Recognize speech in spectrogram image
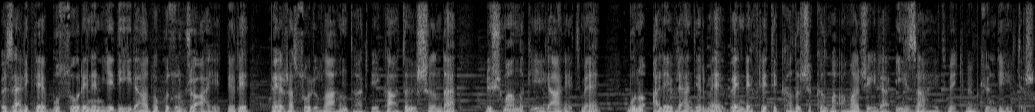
özellikle bu surenin 7 ila 9. ayetleri ve Resulullah'ın tatbikatı ışığında düşmanlık ilan etme, bunu alevlendirme ve nefreti kalıcı kılma amacıyla izah etmek mümkün değildir.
